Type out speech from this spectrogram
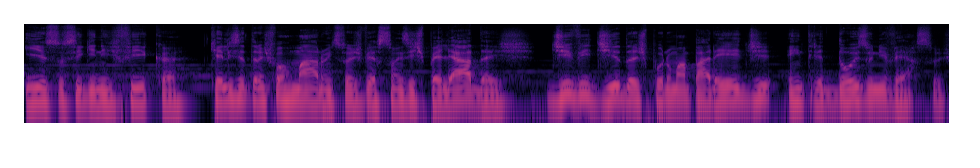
isso significa que eles se transformaram em suas versões espelhadas, divididas por uma parede entre dois universos.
